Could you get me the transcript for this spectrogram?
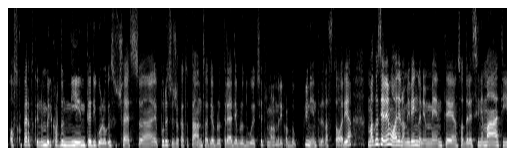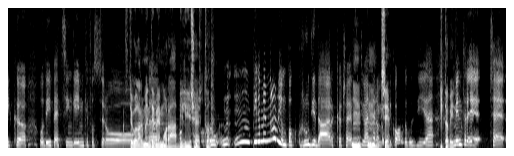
ho scoperto che non mi ricordo niente di quello che è successo, eh, eppure ci ho giocato tanto a Diablo 3, a Diablo 2, eccetera, ma non mi ricordo più niente della storia. Ma così a memoria non mi vengono in mente, non so, delle cinematic eh, o dei pezzi in game che fossero Particolarmente ehm, memorabili, certo. cru- mm, mm, più che memorabili, un po' crudi e dark, cioè Mm, effettivamente mm, non sì. li ricordo così, eh. Capito? Mentre, cioè,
